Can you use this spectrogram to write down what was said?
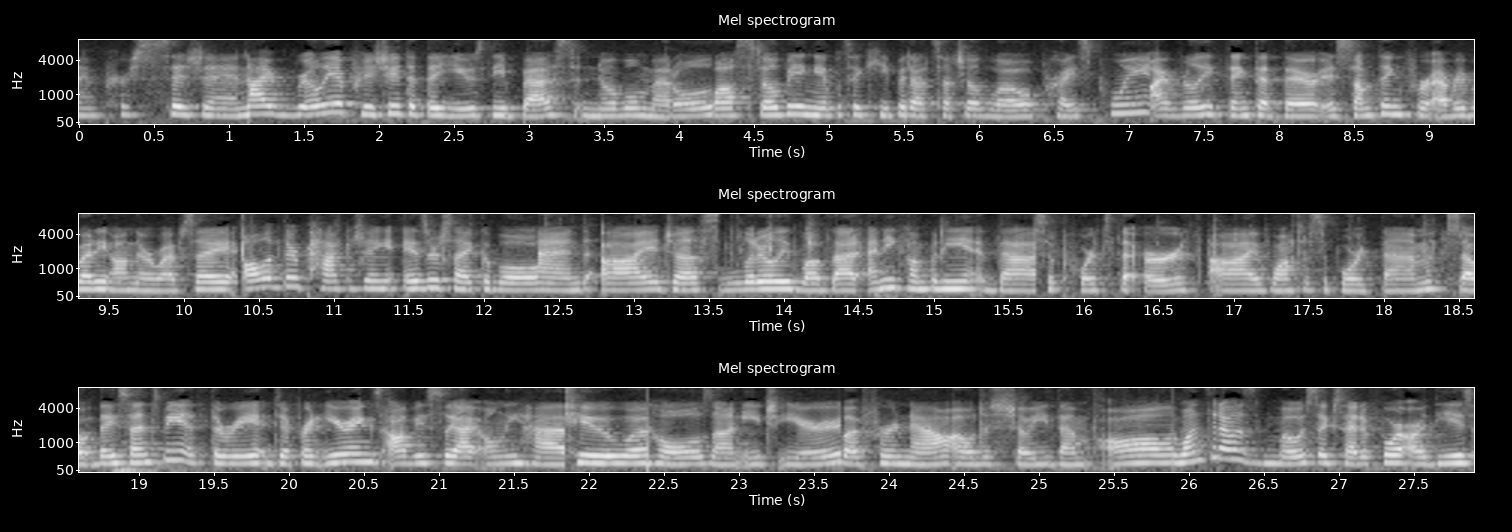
and precision, I really appreciate that they use the best noble metals while still being able to keep it at such a low price point. I really think that there is something for everybody on their website. All of their packaging is recyclable and I just literally love that. Any company that supports the earth, I want to support them. So they sent me three different earrings earrings. Obviously, I only have two holes on each ear, but for now, I will just show you them all. The ones that I was most excited for are these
